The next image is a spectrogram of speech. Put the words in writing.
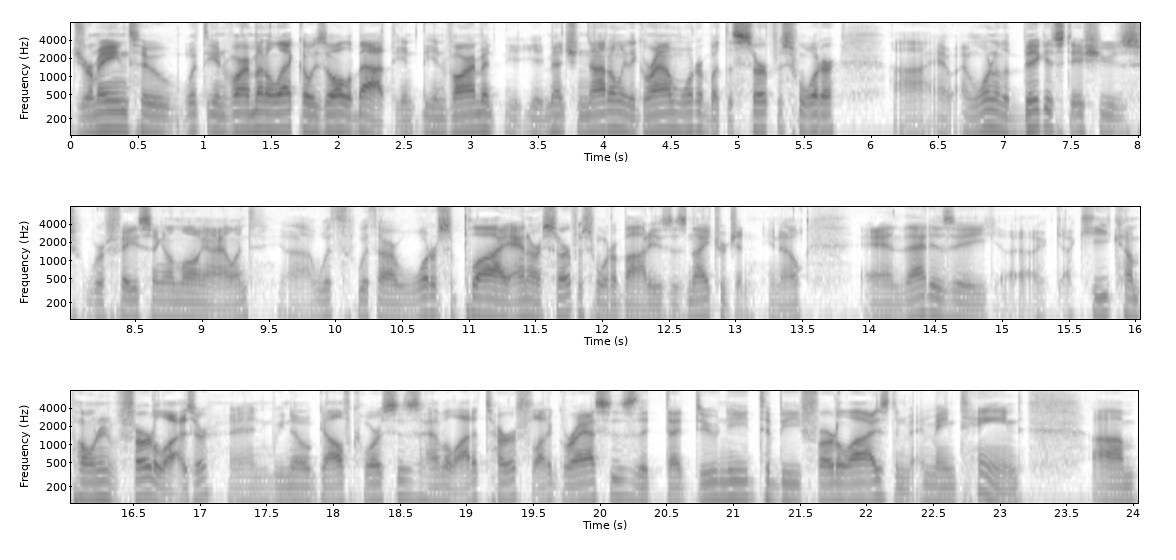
germane to what the environmental echo is all about. The, the environment, you, mentioned not only the groundwater, but the surface water. Uh, and, and, one of the biggest issues we're facing on Long Island uh, with, with our water supply and our surface water bodies is nitrogen, you know. And that is a, a, a key component of fertilizer. And we know golf courses have a lot of turf, a lot of grasses that, that do need to be fertilized and, and maintained. Um,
